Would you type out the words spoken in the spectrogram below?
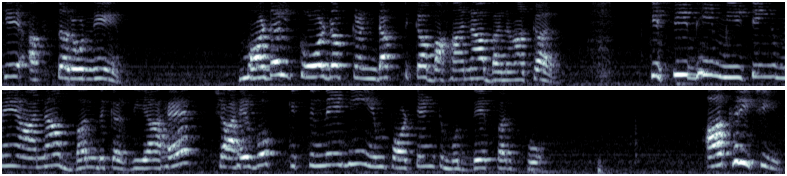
के अफसरों ने मॉडल कोड ऑफ़ कंडक्ट का बहाना बनाकर किसी भी मीटिंग में आना बंद कर दिया है, चाहे वो कितने ही इंपॉर्टेंट मुद्दे पर हो। आखिरी चीज़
